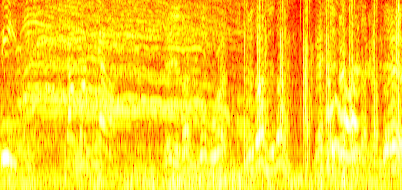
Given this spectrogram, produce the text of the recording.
That bugged me out. Yeah, you're done. You got them all right. You're done, you're done. Yeah,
